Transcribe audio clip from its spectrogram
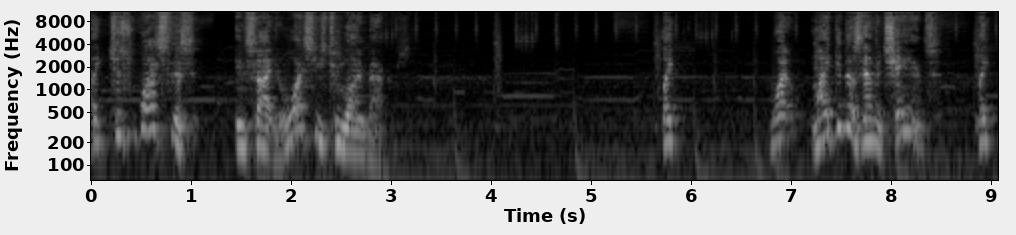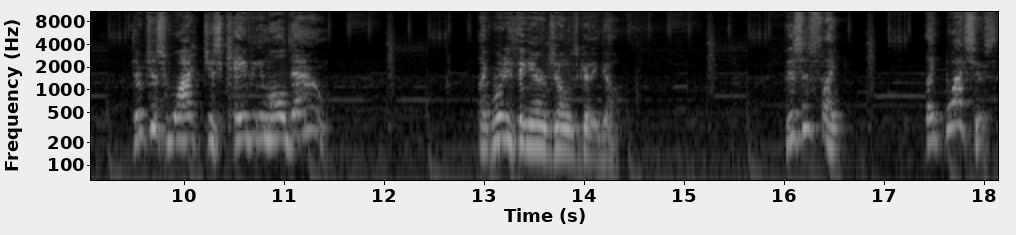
Like, just watch this inside here. Watch these two linebackers. Like, what? Micah doesn't have a chance. Like, they're just watch, just caving him all down. Like, where do you think Aaron Jones is going to go? This is like, like, watch this.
